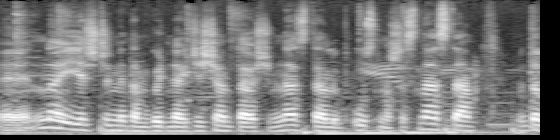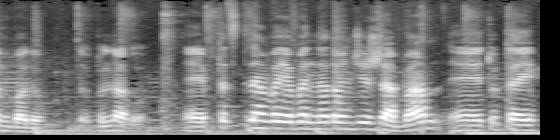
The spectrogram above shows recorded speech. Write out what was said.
E, no i jest czynny tam w godzinach 10, 18 lub 8, 16 do wyboru do koloru. E, Ptacy tramwajowe na rondzie Żaba. Tutaj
